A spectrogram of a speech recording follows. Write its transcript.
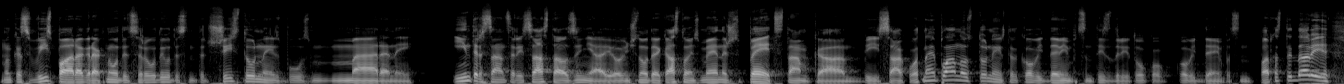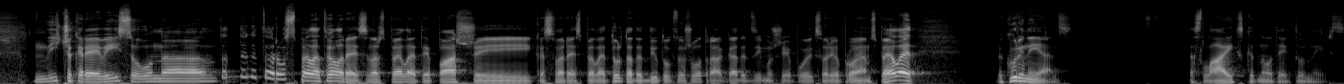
un kas vispār agrāk noticis ar U20, tad šis turnīrs būs mērenīgs interesants arī sastāvziņā, jo viņš notiek astoņus mēnešus pēc tam, kā bija sākotnēji plānots turnīrs. Tad Covid-19 izdarīja to, ko Covid-19 parasti darīja. Izčakarēja visu, un uh, tad tagad var uzspēlēt vēlreiz. Var spēlēt tie paši, kas varēja spēlēt tur. Tad 2002. gada dzimušie puikas var joprojām spēlēt. Bet kur ir nianses? Tas laiks, kad notiek turnīrs,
